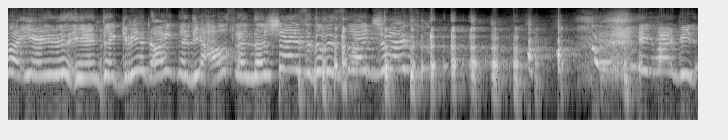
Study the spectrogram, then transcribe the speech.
immer, ihr, ihr integriert euch nicht, die Ausländer. Scheiße, du bist so ein Schweizer. Ich meine, wie,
